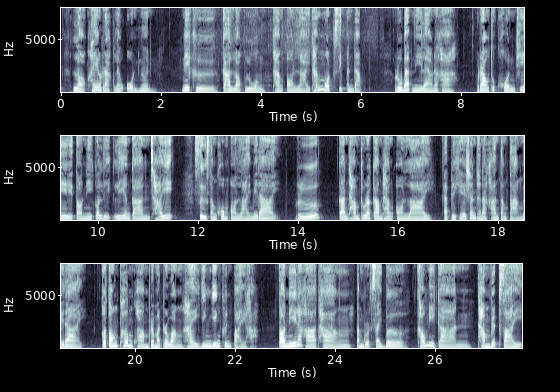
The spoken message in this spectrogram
10 หลอกให้รักแล้วโอนเงิน นี่คือการหลอกลวงทางออนไลน์ทั้งหมด 10 อันดับ รู้แบบนี้แล้วนะคะ เราทุกคนที่ตอนนี้ก็หลีกเลี่ยงการใช้สื่อสังคมออนไลน์ไม่ได้ หรือการทำธุรกรรมทางออนไลน์ แอปพลิเคชันธนาคารต่างๆ ไม่ได้ ก็ต้องเพิ่มความระมัดระวังให้ยิ่งยิ่งขึ้นไปค่ะ ตอนนี้นะคะทางตำรวจไซเบอร์เขามีการทำเว็บไซต์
